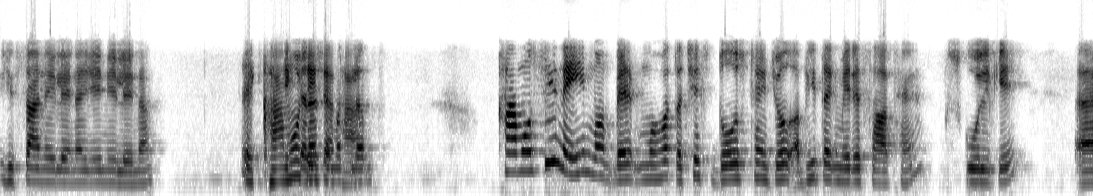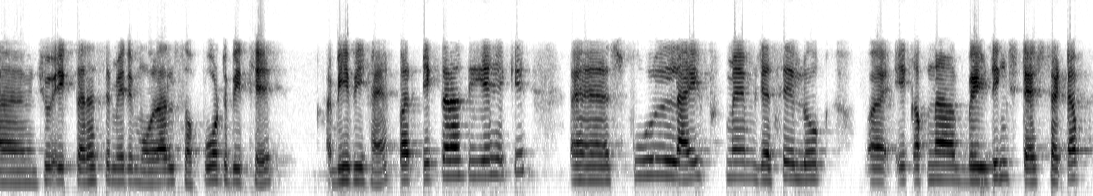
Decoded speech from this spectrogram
हिस्सा नहीं लेना ये नहीं लेना। एक एक खामोशी था। मतलब खामोशी नहीं बहुत अच्छे दोस्त हैं जो अभी तक मेरे साथ हैं स्कूल के। जो एक तरह से मेरे मोरल सपोर्ट भी थे अभी भी हैं। पर एक तरह से ये है कि स्कूल लाइफ में जैसे लोग एक अपना बिल्डिंग सेटअप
